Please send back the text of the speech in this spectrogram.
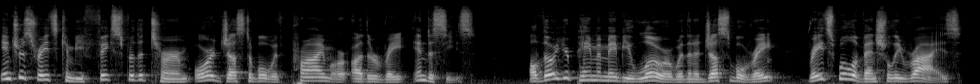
Interest rates can be fixed for the term or adjustable with prime or other rate indices. Although your payment may be lower with an adjustable rate, rates will eventually rise,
